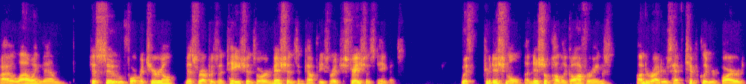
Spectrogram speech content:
by allowing them to sue for material misrepresentations or omissions in companies' registration statements. With traditional initial public offerings, underwriters have typically required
